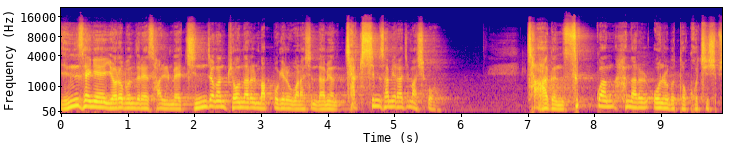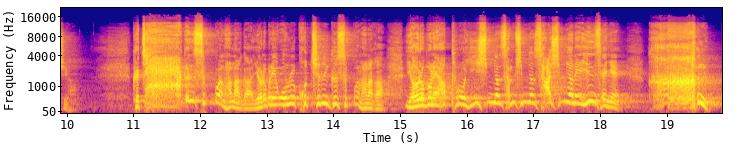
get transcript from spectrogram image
인생의 여러분들의 삶에 진정한 변화를 맛보기를 원하신다면 작심삼일하지 마시고 작은 습관 하나를 오늘부터 고치십시오. 그 작은 습관 하나가 여러분이 오늘 고치는 그 습관 하나가 여러분의 앞으로 20년, 30년, 40년의 인생에 큰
